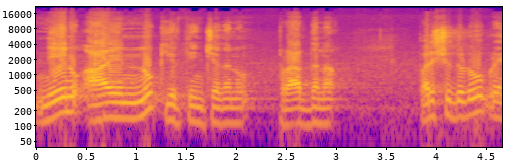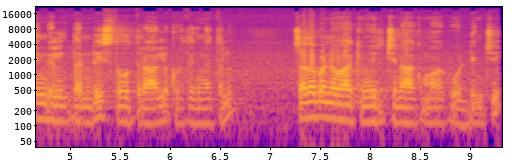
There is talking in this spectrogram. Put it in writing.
నేను ఆయన్ను కీర్తించదను. ప్రార్థన. పరిశుద్ధుడు ప్రేంగలి తండ్రి స్తోత్రాలు కృతజ్ఞతలు. చదవబడిన వాక్యం ఇరిచి నాకు మాకు వడ్డించి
